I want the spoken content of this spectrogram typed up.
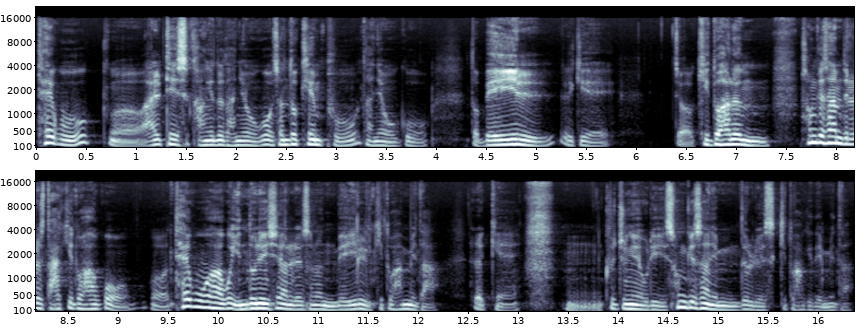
태국 어, RTS 강의도 다녀오고 전도 캠프 다녀오고 또 매일 이렇게 저 기도하는 선교사님들을 다 기도하고 어, 태국하고 인도네시아를 위해서는 매일 기도합니다. 이렇게 음, 그 중에 우리 선교사님들 위해서 기도하게 됩니다.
